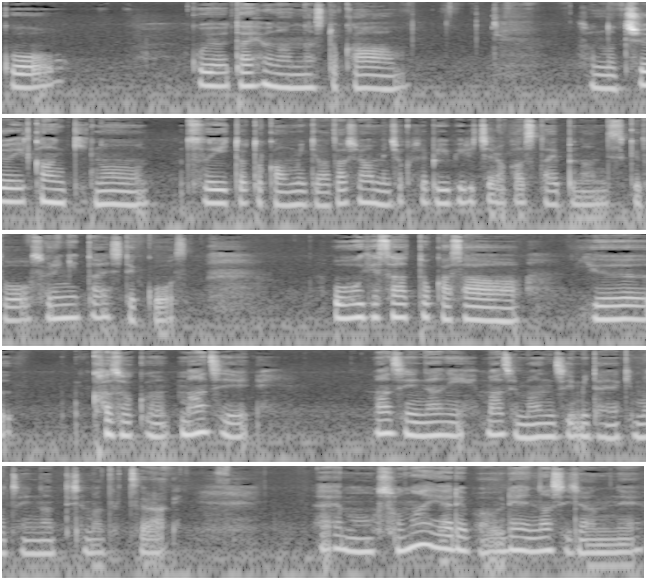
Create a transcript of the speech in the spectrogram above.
こう、こういう台風の話とか、その注意喚起のツイートとかを見て、私はめちゃくちゃビビり散らかすタイプなんですけど、それに対してこう、大げさとかさ、言う家族マジマジ何マジマンジみたいな気持ちになってしまって辛い。えもう備えやれば憂いなしじゃんね。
